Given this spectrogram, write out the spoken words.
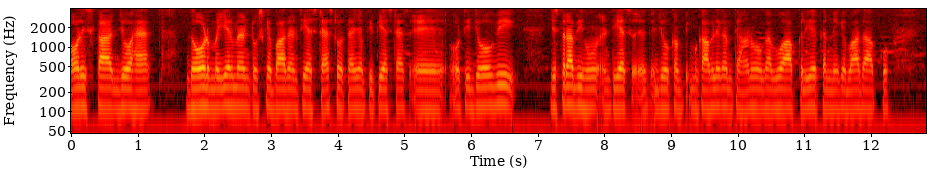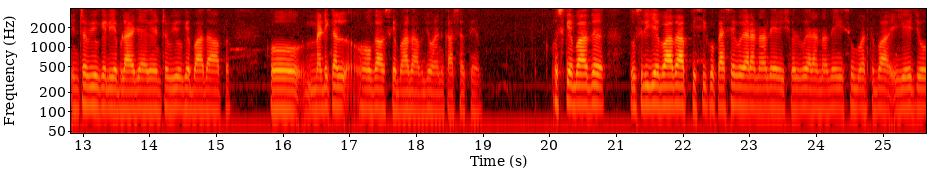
और इसका जो है, दौड़ मेयरमेंट उसके बाद एन टी एस टेस्ट होता है या पी पी एस टेस्ट ओ जो भी, जिस तरह भी हो एन टी एस जो मुकाबले का इम्तहान होगा, वो आप क्लियर करने के बाद आपको इंटरव्यू के लिए बुलाया जाएगा। इंटरव्यू के बाद आप को मेडिकल होगा, उसके बाद आप ज्वाइन कर सकते हैं। उसके बाद दूसरी ये बात, आप किसी को पैसे वगैरह ना दें, रिश्वत वगैरह ना दें, इस मरतबा ये जो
